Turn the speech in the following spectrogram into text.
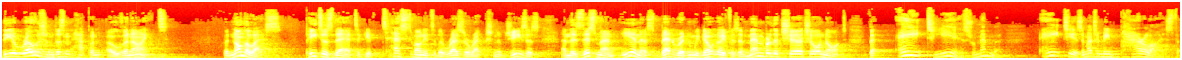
the erosion doesn't happen overnight. But nonetheless, Peter's there to give testimony to the resurrection of Jesus. And there's this man, Aeneas, bedridden. We don't know if he's a member of the church or not, but eight years, remember, eight years. Imagine being paralyzed for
